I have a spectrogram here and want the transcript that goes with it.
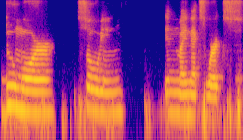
do more sewing in my next works.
